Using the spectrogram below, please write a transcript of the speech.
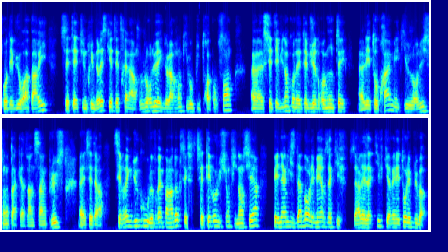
pour des bureaux à Paris, c'était une prime de risque qui était très large. Aujourd'hui, avec de l'argent qui vaut plus de 3%, euh, c'est évident qu'on a été obligé de remonter euh, les taux prime et qui aujourd'hui sont à 4,25 plus, euh, etc. C'est vrai que du coup, le vrai paradoxe, c'est que cette évolution financière pénalise d'abord les meilleurs actifs, c'est-à-dire les actifs qui avaient les taux les plus bas.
